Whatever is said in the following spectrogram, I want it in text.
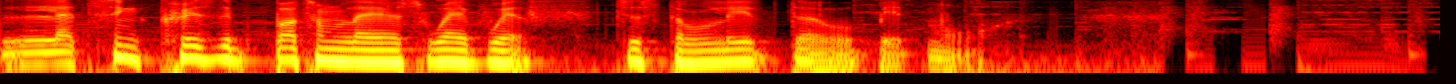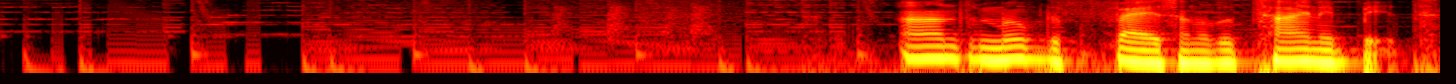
Let's increase the bottom layer's wave width just a little bit more. And move the phase another tiny bit.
